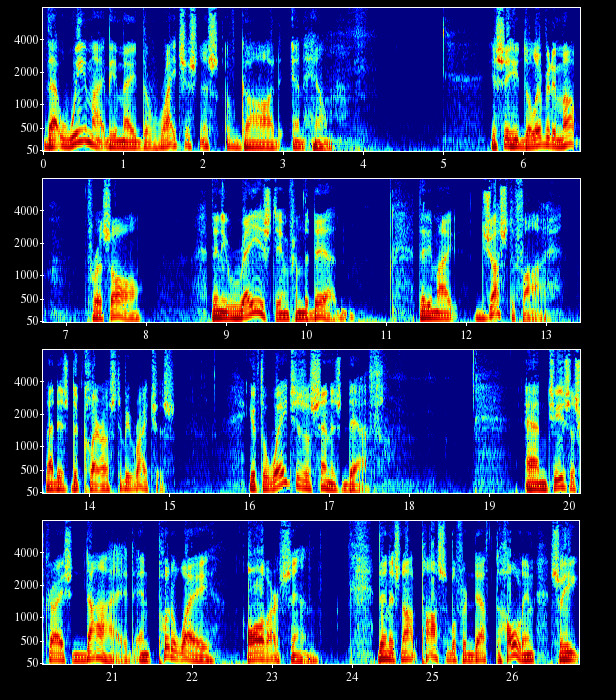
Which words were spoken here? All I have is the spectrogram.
that we might be made the righteousness of God in him. You see, he delivered him up for us all then he raised him from the dead that he might justify, that is, declare us to be righteous. If the wages of sin is death, and Jesus Christ died and put away all of our sin, then it's not possible for death to hold him. So he,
